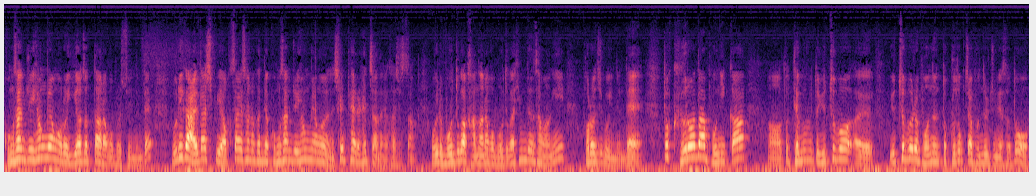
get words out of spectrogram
공산주의 혁명으로 이어졌다라고 볼 수 있는데 우리가 알다시피 역사에서는 근데 공산주의 혁명은 실패를 했잖아요 사실상 오히려 모두가 가난하고 모두가 힘든 상황이 벌어지고 있는데 또 그러다 보니까 어, 또 대부분 또 유튜버, 어, 유튜브를 보는 또 구독자분들 중에서도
